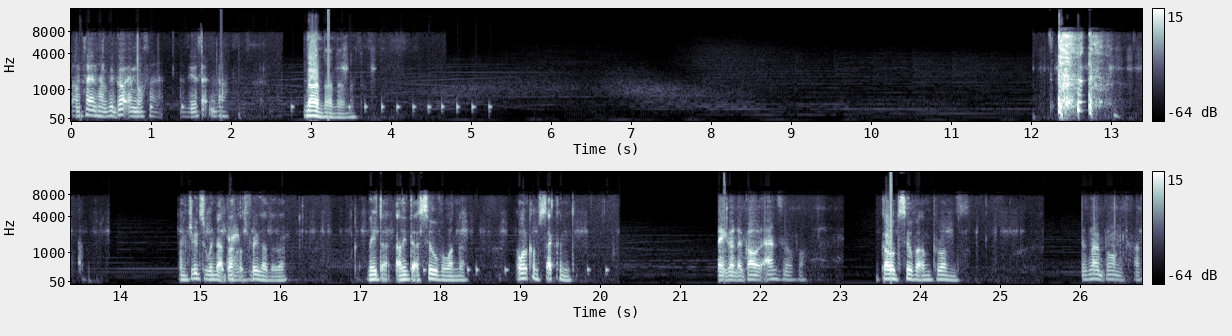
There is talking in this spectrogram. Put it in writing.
I'm saying, have we got him or something? Has he accepted us? No, no, no, no. I'm due to win that Black Ops 3 ladder though. I need that. I need that silver one now. I want to come second. They got the gold and silver. Gold, silver, and bronze. There's no bronze, cuz.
